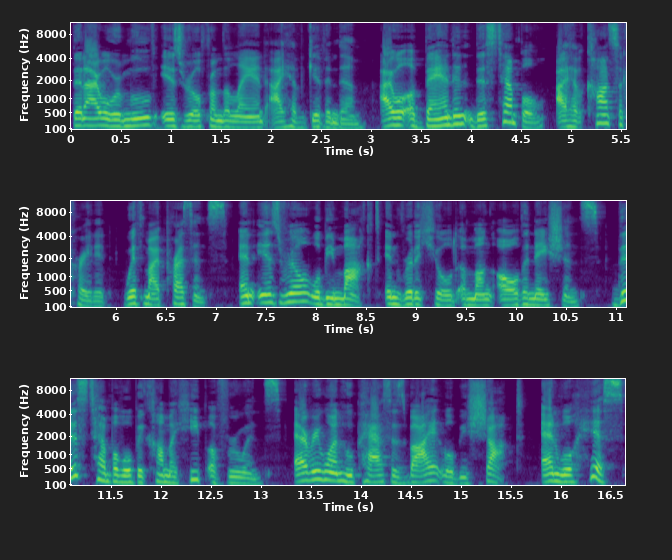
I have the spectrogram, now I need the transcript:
then I will remove Israel from the land I have given them. I will abandon this temple I have consecrated with my presence, and Israel will be mocked and ridiculed among all the nations. This temple will become a heap of ruins. Everyone who passes by it will be shocked and will hiss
